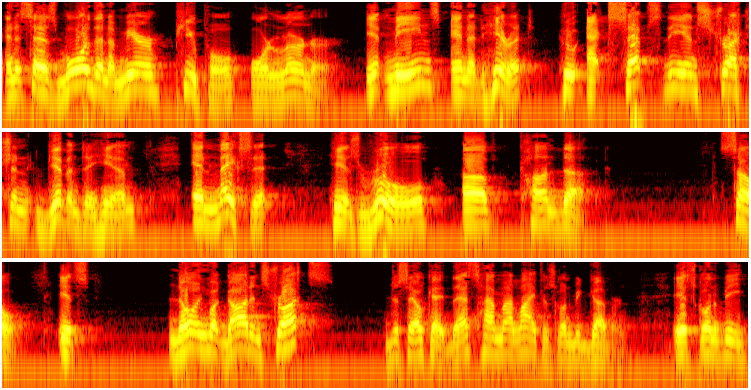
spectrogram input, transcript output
And it says, more than a mere pupil or learner. It means an adherent who accepts the instruction given to him and makes it his rule of conduct. So, it's knowing what God instructs, just say, okay, that's how my life is going to be governed. It's going to be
